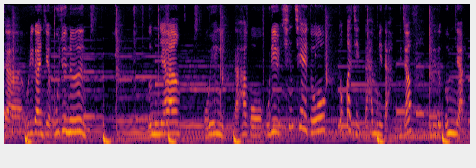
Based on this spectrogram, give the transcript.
자 우리가 이제 우주는 음양 오행이 있다 하고 우리 신체에도 똑같이 있다 합니다. 그죠 그리고 음양,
